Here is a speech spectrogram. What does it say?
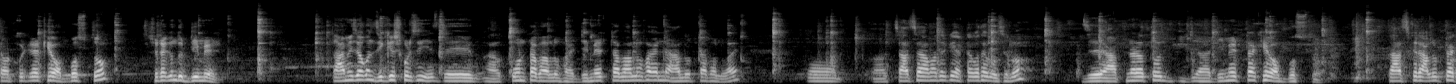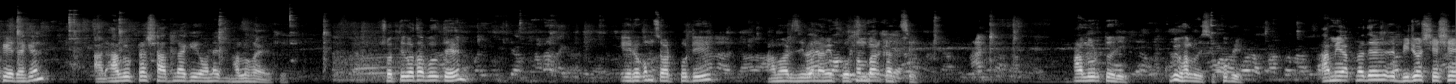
চটপটিটা খেয়ে অভ্যস্ত, সেটা কিন্তু ডিমের। তা আমি যখন জিজ্ঞেস করছি যে কোনটা ভালো হয়, ডিমেরটা ভালো হয় না আলুরটা ভালো হয়? তো চাচা আমাদেরকে একটা কথা বলছিল যে, আপনারা তো ডিমেরটা খেয়ে অভ্যস্ত। তা আজকের আলুরটা খেয়ে দেখেন, আর আলুরটার স্বাদ নাকি অনেক ভালো হয় আর কি। সত্যি কথা বলতে এরকম চটপটি আমার জীবনে আমি প্রথমবার খাচ্ছি। আলুর তৈরি। খুবই ভালো হয়েছে, খুবই। আমি আপনাদের ভিডিও শেষে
